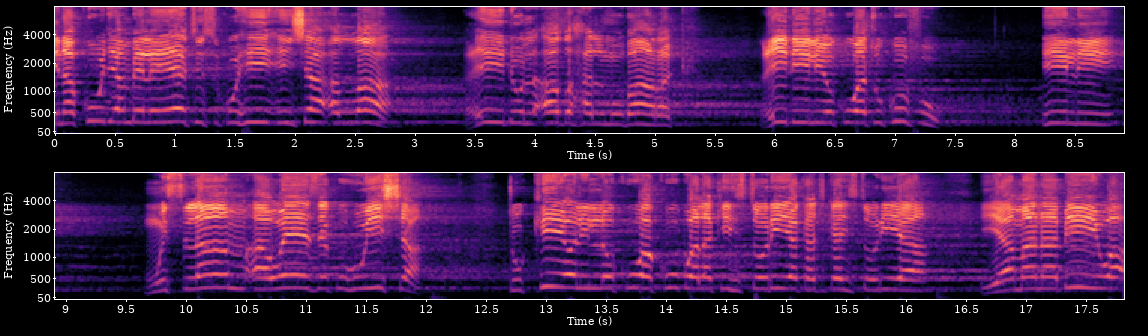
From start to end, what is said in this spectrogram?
inakuja mbele yetu siku hii insha Allah Eidul Adha al-Mubarak Eid iliyokuwa tukufu ili Muislam aweze kuhuisha tukio lililokuwa kubwa la kihistoria katika historia ya manabii wa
